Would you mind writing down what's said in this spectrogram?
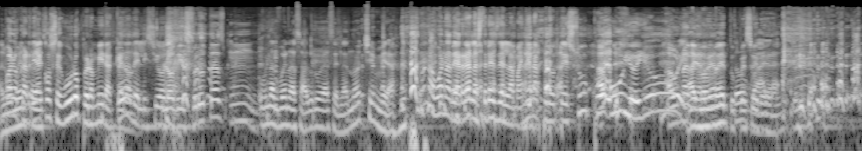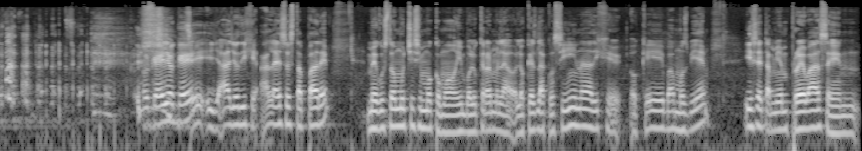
Al Paro cardíaco seguro, pero mira, queda delicioso. Lo disfrutas. Mm. Unas buenas agruras en la noche, mira. Una buena diarrea a las 3 de la mañana, pero te supo, uy, uy, uy. A una Al diarrea de tu peso ideal. Ok, ok. Sí, y ya yo dije, ala, eso está padre. Me gustó muchísimo como involucrarme en lo que es la cocina. Dije, ok, vamos bien. Hice también pruebas en,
